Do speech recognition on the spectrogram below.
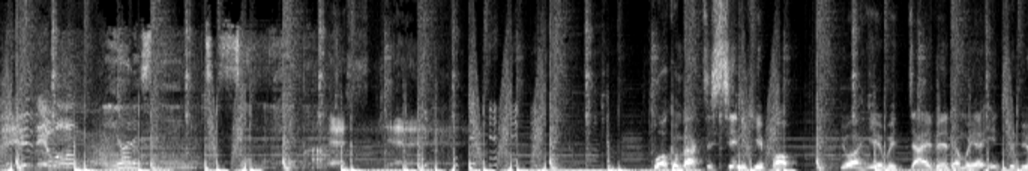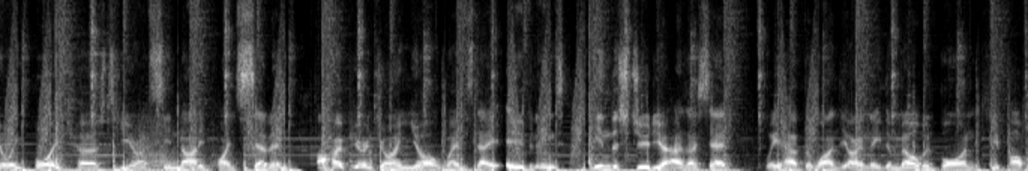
the easy one! You're listening to SYN Hip Hop. Let's get it. Welcome back to SYN Hip Hop. You are here with David, and we are interviewing Boy Cursed here on SYN 90.7. I hope you're enjoying your Wednesday evenings. In the studio, as I said, we have the one, the only, the Melbourne born hip hop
